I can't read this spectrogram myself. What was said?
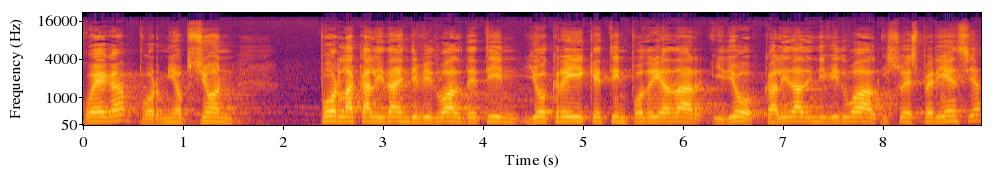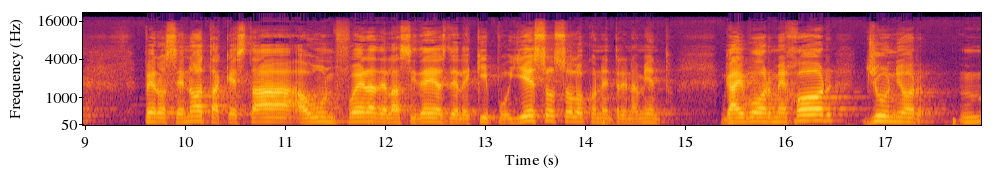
juega por mi opción, por la calidad individual de Tim. Yo creí que Tim podría dar y dio calidad individual y su experiencia, pero se nota que está aún fuera de las ideas del equipo y eso solo con entrenamiento. Gaibor mejor, Junior mm,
